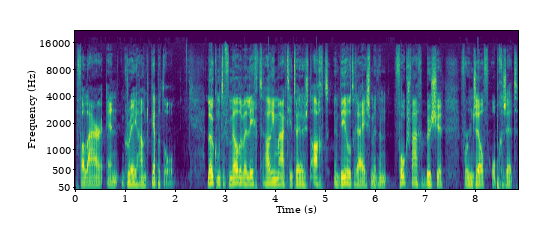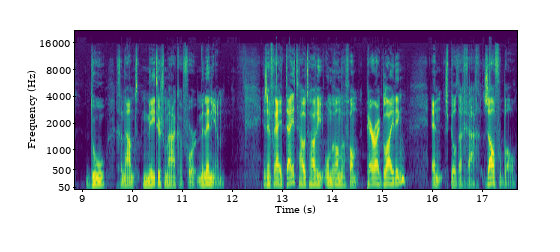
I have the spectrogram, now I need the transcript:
Valaar en Greyhound Capital. Leuk om te vermelden wellicht, Harry maakte in 2008 een wereldreis met een Volkswagen busje voor een zelf opgezet doel genaamd Meters maken voor Millennium. In zijn vrije tijd houdt Harry onder andere van paragliding en speelt hij graag zaalvoetbal.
